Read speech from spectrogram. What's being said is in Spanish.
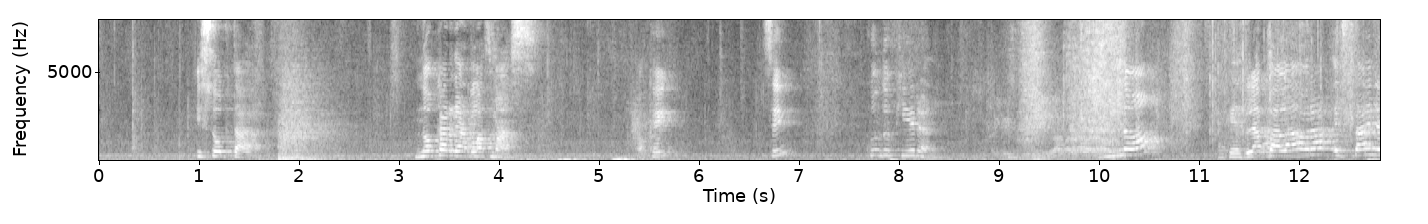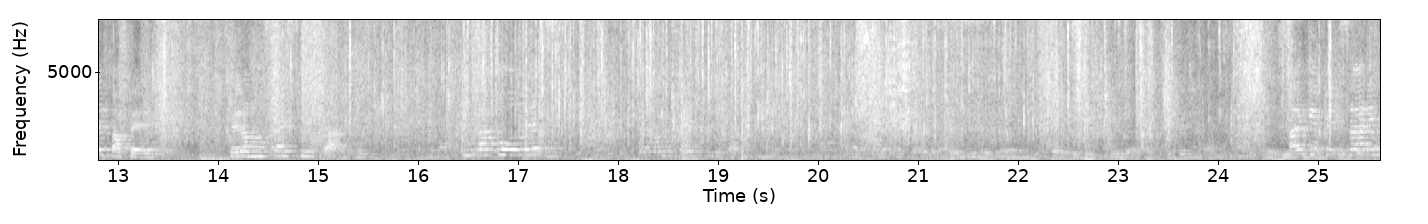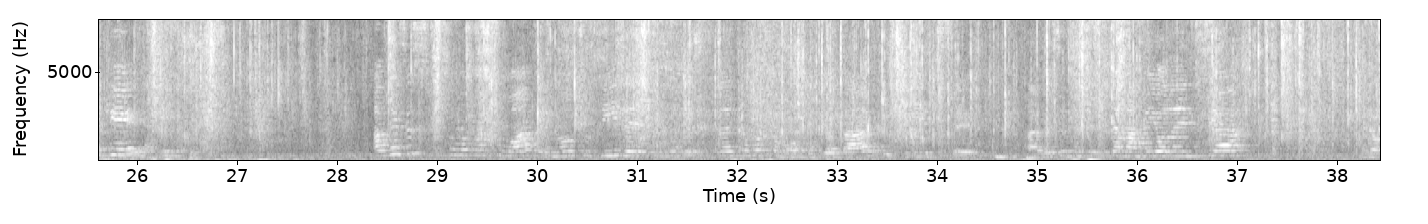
y soltar. No cargarlas más. ¿Ok? ¿Sí? Cuando quieran. No, la palabra está en el papel, pero no está escrita. Tú la pones, pero no está escrita. Hay que pensar en que a veces somos más suaves, ¿no? Sutiles, entonces somos como explotar y irse. A veces necesita más violencia, pero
